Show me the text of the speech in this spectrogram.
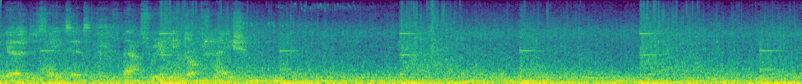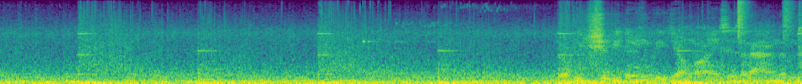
regurgitate it. That's really indoctrination. What we should be doing with these young minds is allowing them uh,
